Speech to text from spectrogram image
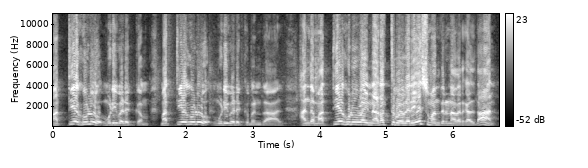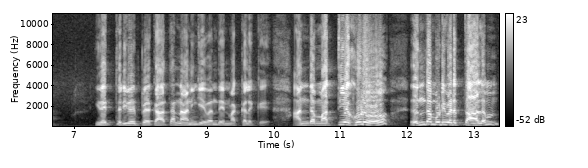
மத்திய குழு முடிவெடுக்கும் மத்திய குழு முடிவெடுக்கும் என்றால் அந்த மத்திய குழுவை நடத்துபவரே சுமந்திரன் அவர்கள்தான் இதை தெரிவிப்பதற்காகத்தான் நான் இங்கே வந்தேன் மக்களுக்கு. அந்த மத்திய குழு எந்த முடிவெடுத்தாலும்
